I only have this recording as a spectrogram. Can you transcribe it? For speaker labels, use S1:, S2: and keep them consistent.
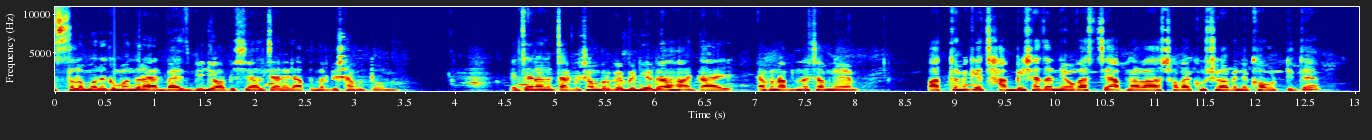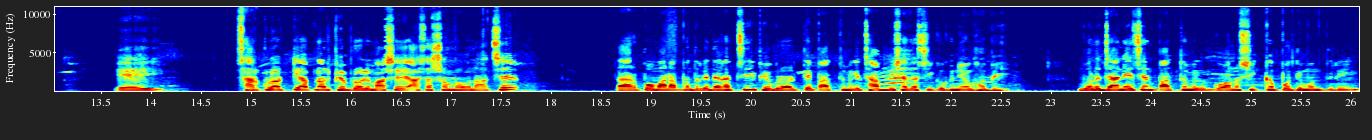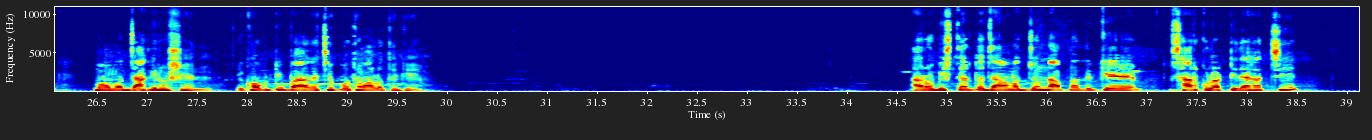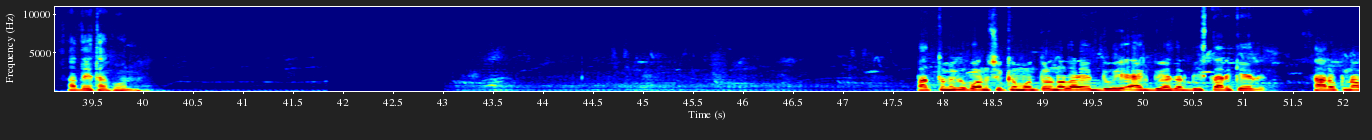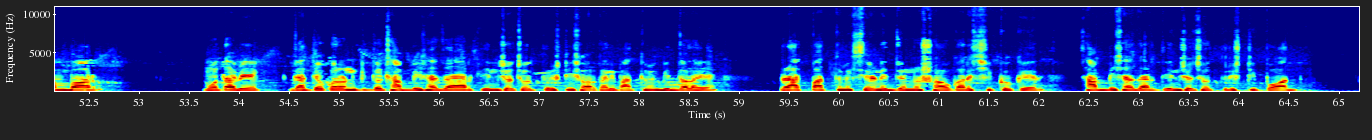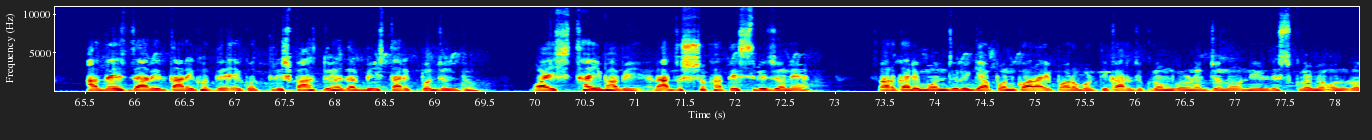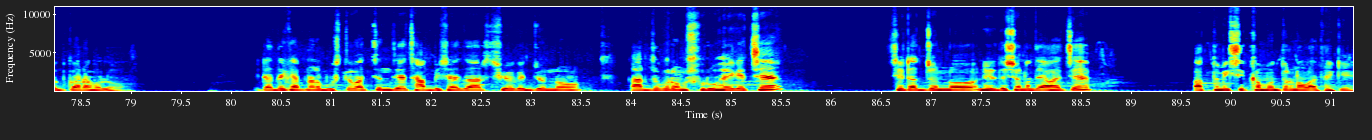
S1: আসসালামু আলাইকুম বন্ধুরা অ্যাডভাইস ভিডিও অফিসিয়াল চ্যানেলে আপনাদেরকে স্বাগতম। এই চ্যানেলে চাকরি সম্পর্কে ভিডিও দেওয়া হয়, তাই এখন আপনাদের সামনে প্রাথমিকে ছাব্বিশ হাজার নিয়োগ আসছে। আপনারা সবাই খুশি হবেন এই খবরটিতে। এই সার্কুলারটি আপনার ফেব্রুয়ারি মাসে আসার সম্ভাবনা আছে। তার প্রমাণ আপনাদেরকে দেখাচ্ছি ফেব্রুয়ারিতে প্রাথমিকে ছাব্বিশ হাজার শিক্ষক নিয়োগ হবে বলে জানিয়েছেন প্রাথমিক গণশিক্ষা প্রতিমন্ত্রী মোহাম্মদ জাকির হোসেন। এই খবরটি পাওয়া গেছে প্রথম আলো থেকে। আরও বিস্তারিত জানানোর জন্য আপনাদেরকে সার্কুলারটি দেখাচ্ছি। সাথেই থাকুন। প্রাথমিক গণশিক্ষা মন্ত্রণালয়ে দুই এক দুই তারিখের স্মারক নম্বর মোতাবেক জাতীয়করণকৃত ছাব্বিশ হাজার তিনশো ছত্রিশটি সরকারি প্রাথমিক বিদ্যালয়ে প্রাক প্রাথমিক শ্রেণির জন্য সহকারী শিক্ষকের ছাব্বিশ হাজার তিনশো ছত্রিশটি পদ আদেশ জারির তারিখ হতে একত্রিশ পাঁচ দুই তারিখ পর্যন্ত। অস্থায়ীভাবে রাজস্ব খাতে সৃজনে সরকারি মঞ্জুরি জ্ঞাপন করায় পরবর্তী কার্যক্রম গ্রহণের জন্য নির্দেশক্রমে অনুরোধ করা হলো। এটা দেখে আপনারা বুঝতে পারছেন যে ছাব্বিশ হাজার শিক্ষকের জন্য কার্যক্রম শুরু হয়ে গেছে। সেটার জন্য নির্দেশনা দেওয়া হয়েছে প্রাথমিক শিক্ষা মন্ত্রণালয় থেকে।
